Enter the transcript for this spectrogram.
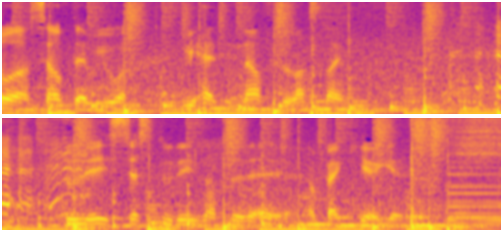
told ourselves that we were we had enough the last time. two days, just two days after that, I'm back here again.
